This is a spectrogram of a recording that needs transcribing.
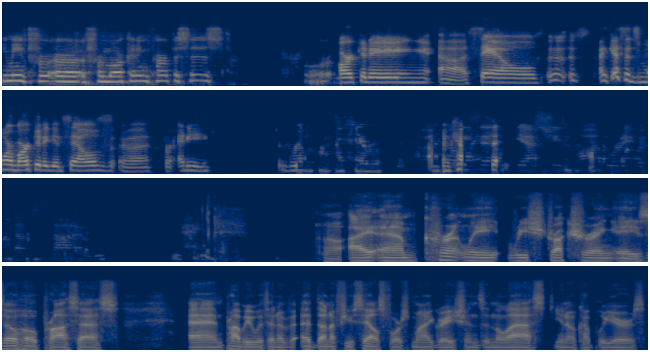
you mean for uh, for marketing purposes? marketing, uh, sales. It's, I guess it's more marketing and sales uh, for any really quickly here. Um, yes, uh, I am currently restructuring a Zoho process and probably within a, I've done a few Salesforce migrations in the last, you know, couple years.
